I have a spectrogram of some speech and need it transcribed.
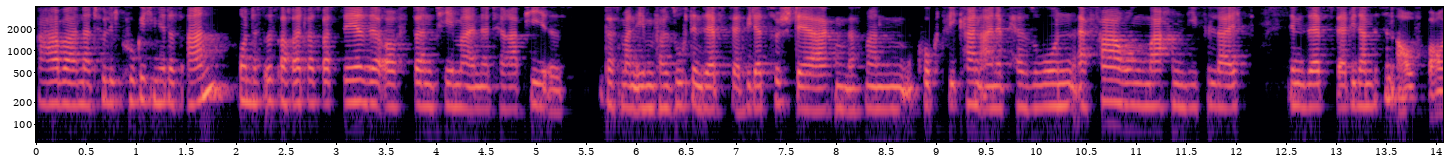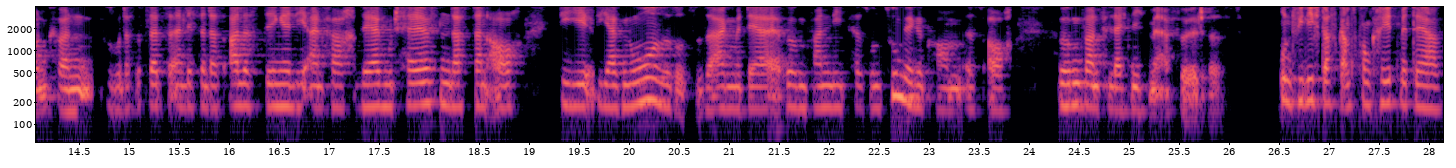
Aber natürlich gucke ich mir das an und das ist auch etwas, was sehr, sehr oft dann Thema in der Therapie ist dass man eben versucht, den Selbstwert wieder zu stärken, dass man guckt, wie kann eine Person Erfahrungen machen, die vielleicht den Selbstwert wieder ein bisschen aufbauen können. So, das ist letztendlich sind das alles Dinge, die einfach sehr gut helfen, dass dann auch die Diagnose sozusagen, mit der irgendwann die Person zu mir gekommen ist, auch irgendwann vielleicht nicht mehr erfüllt ist. Und wie lief das ganz konkret mit der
